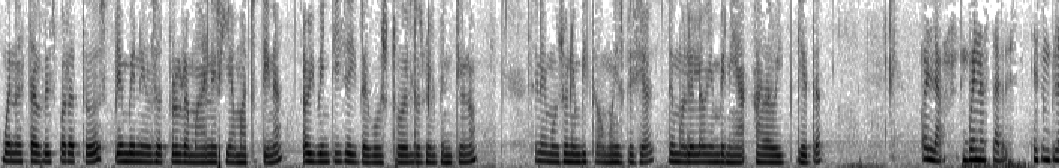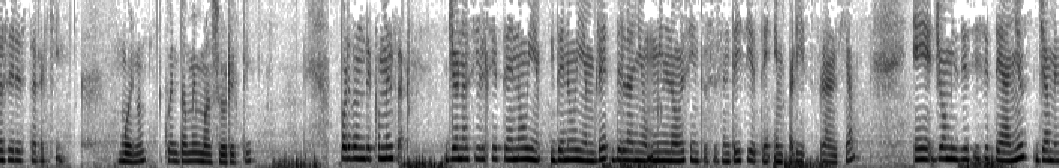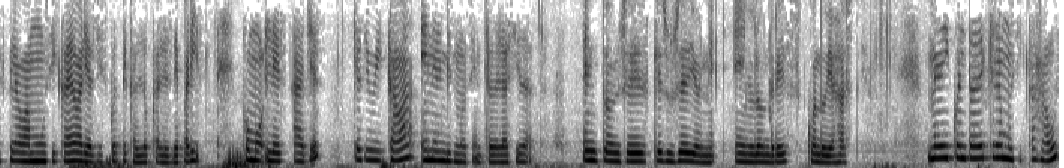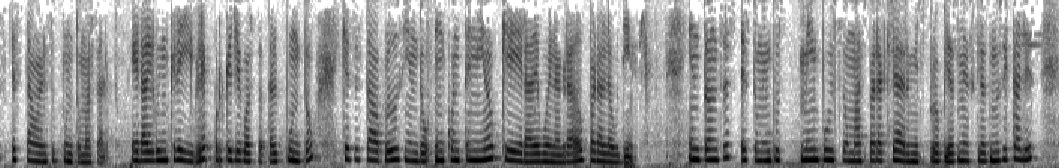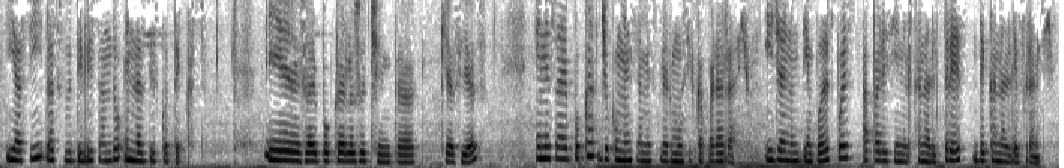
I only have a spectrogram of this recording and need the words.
Buenas tardes para todos, bienvenidos al programa de Energía Matutina. Hoy 26 de agosto del 2021 tenemos un invitado muy especial. Démosle la bienvenida a David Guetta. Hola, buenas tardes, es un placer estar aquí. Bueno, cuéntame más sobre ti. ¿Por dónde comenzar? Yo nací el 7 de, de noviembre del año 1967 en París, Francia. Eh, yo a mis 17 años ya mezclaba música de varias discotecas locales de París, como Les Halles, que se ubicaba en el mismo centro de la ciudad. Entonces, ¿qué sucedió en, en Londres cuando viajaste? Me di cuenta de que la música house estaba en su punto más alto. Era algo increíble porque llegó hasta tal punto que se estaba produciendo un contenido que era de buen agrado para la audiencia. Entonces esto me, impulsó más para crear mis propias mezclas musicales y así las fui utilizando en las discotecas. ¿Y en esa época de los 80 qué hacías? En esa época yo comencé a mezclar música para radio y ya en un tiempo después aparecí en el canal 3 de Canal de Francia.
